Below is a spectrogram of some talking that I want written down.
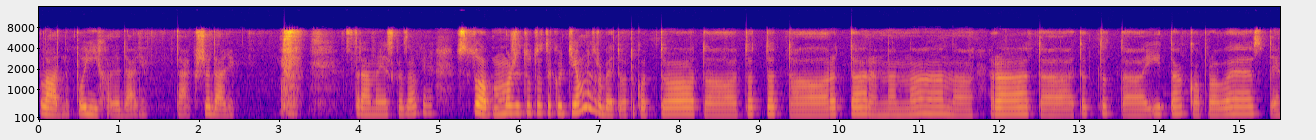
Ладно, поїхали далі. Так, що далі? Странно я сказав. Стоп, може тут таку тему зробити? Отаку та та та та та ра та ра на на на ра та та та та і тако провести.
